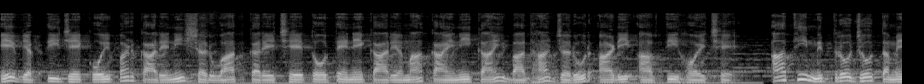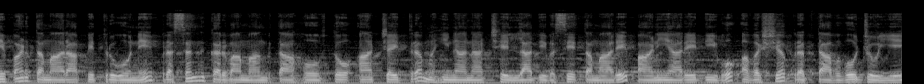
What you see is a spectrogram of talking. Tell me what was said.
એ વ્યક્તિ જે કોઈ પણ કાર્યની શરૂઆત કરે છે તો તેને કાર્યમાં કાંઈની કાંઈ બાધા જરૂર આડી આવતી હોય છે. આથી મિત્રો, જો તમે પણ તમારા પિતૃઓને પ્રસન્ન કરવા માંગતા હોવ, તો આ ચૈત્ર મહિનાના છેલ્લા દિવસે તમારે પાણીયારે દીવો અવશ્ય પ્રગટાવવો જોઈએ,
